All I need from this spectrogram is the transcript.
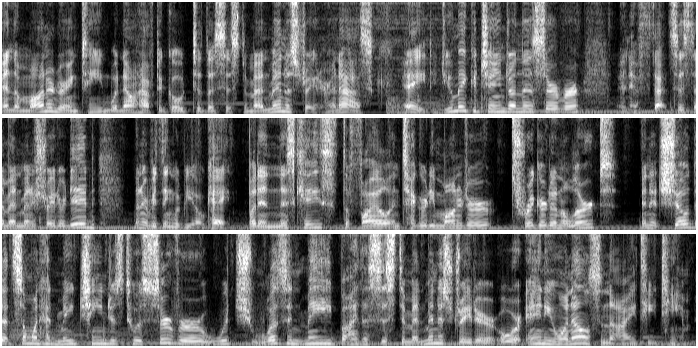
And the monitoring team would now have to go to the system administrator and ask, hey, did you make a change on this server? And if that system administrator did, then everything would be okay. But in this case, the file integrity monitor triggered an alert and it showed that someone had made changes to a server which wasn't made by the system administrator or anyone else in the IT team.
